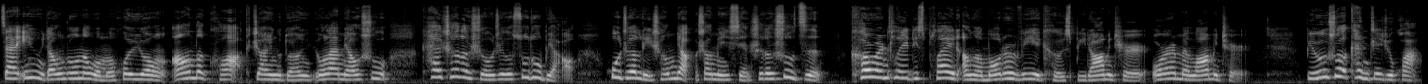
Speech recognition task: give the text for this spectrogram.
在英语当中呢，我们会用 on the clock 这样一个短语，用来描述开车的时候这个速度表或者里程表上面显示的数字。Currently displayed on a motor vehicle speedometer or a milometer。比如说看这句话，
